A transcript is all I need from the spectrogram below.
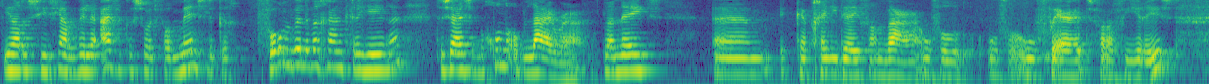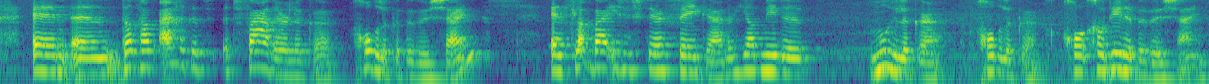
die hadden zoiets, ja, we willen eigenlijk een soort van menselijke vorm willen we gaan creëren. Toen zijn ze begonnen op Lyra, een planeet. ehm, ik heb geen idee van waar, hoeveel, hoeveel, hoe ver het vanaf hier is. En ehm, dat had eigenlijk het, het vaderlijke, goddelijke bewustzijn. En vlakbij is een ster Vega. Die had meer de moederlijke, goddelijke, go- godinnenbewustzijn.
